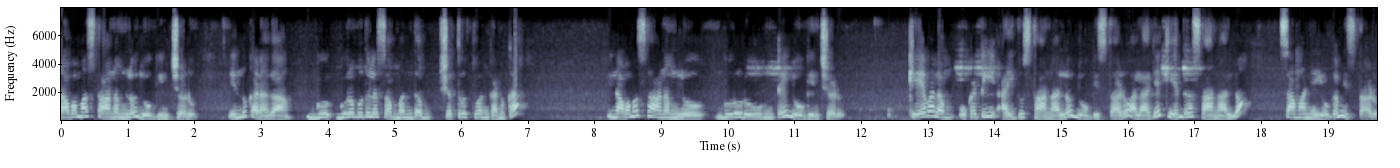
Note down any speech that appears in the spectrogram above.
నవమ స్థానంలో యోగించాడు. ఎందుకనగా గు గురబుధుల సంబంధం శత్రుత్వం కనుక నవమ స్థానంలో గురుడు ఉంటే యోగించాడు. కేవలం ఒకటి ఐదు స్థానాల్లో యోగిస్తాడు. అలాగే కేంద్ర స్థానాల్లో సామాన్య యోగం ఇస్తాడు.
